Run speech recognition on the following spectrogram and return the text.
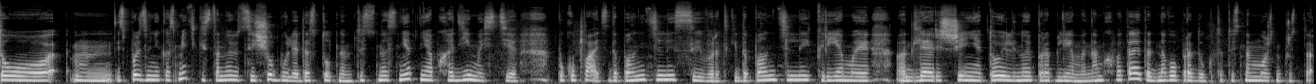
то использование косметики становится еще более доступным. То есть у нас нет необходимости покупать дополнительные сыворотки, дополнительные кремы э, для решения той или иной проблемы. Нам хватает одного продукта. То есть нам можно просто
